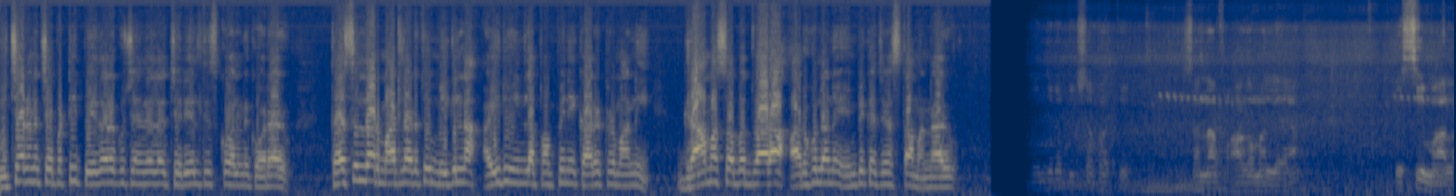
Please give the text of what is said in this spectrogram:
విచారణ చేపట్టి పేదలకు చెందేలా చర్యలు తీసుకోవాలని కోరారు. తహసీల్దార్ మాట్లాడుతూ మిగిలిన ఐదు ఇండ్ల పంపిణీ కార్యక్రమాన్ని గ్రామ సభ ద్వారా అర్హులను ఎంపిక చేస్తామన్నారు. సన్ ఆఫ్ ఆగమల్లయ్య ఎస్సీ మాల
